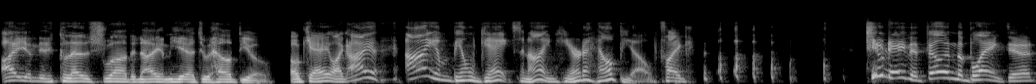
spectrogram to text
I am Klaus Schwab and I am here to help you. Okay? Like I I am Bill Gates and I'm here to help you. It's like you it, fill in the blank, dude.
